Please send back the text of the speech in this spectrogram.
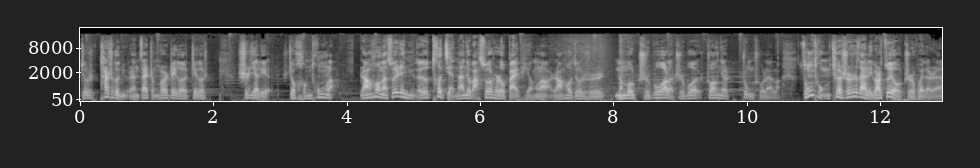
就是他是个女人，在整个这个这个世界里就横通了。然后呢，所以这女的就特简单，就把所有事儿都摆平了，然后就是能够直播了，直播庄稼种出来了。总统确实是在里边最有智慧的人。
